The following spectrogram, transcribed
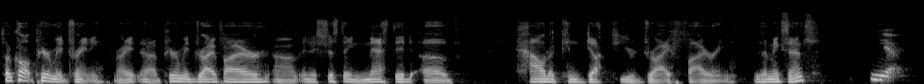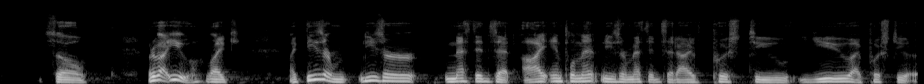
so I call it pyramid training, right? Uh, pyramid dry fire. Um, and it's just a method of how to conduct your dry firing. Does that make sense? Yeah. So, what about you? Like, like these are these are methods that I implement. These are methods that I've pushed to you. I push to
